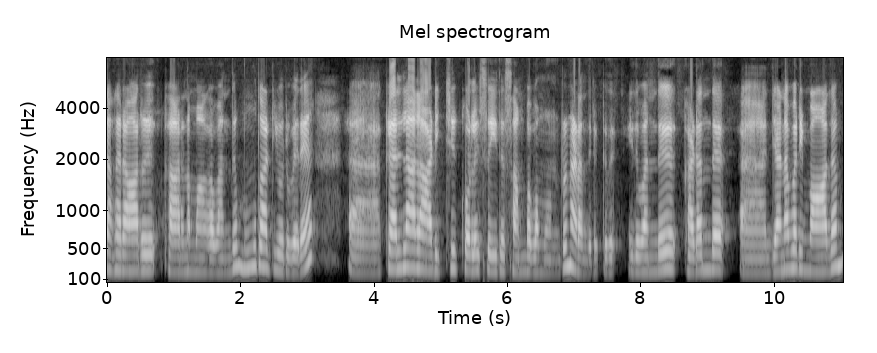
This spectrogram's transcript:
தகராறு காரணமாக வந்து மூதாட்டி ஒருவரை கல்லால் அடித்து கொலை செய்த சம்பவம் ஒன்று நடந்திருக்குது. இது வந்து கடந்த ஜனவரி மாதம்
